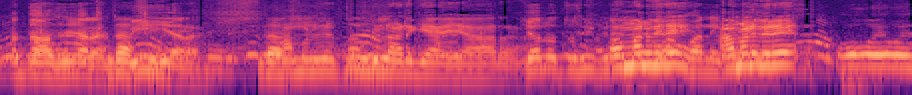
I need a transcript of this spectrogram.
ਆ 10000 ਹੈ 20000 ਹੈ ਅਮਨ ਵੀਰੇ ਪੂੰਡ ਲੜ ਗਿਆ ਯਾਰ। ਚਲੋ ਤੁਸੀਂ ਵੀਰੇ ਅਮਨ ਵੀਰੇ ਆਪਾਂ ਨਹੀਂ ਅਮਨ ਵੀਰੇ। ਓਏ ਓਏ।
